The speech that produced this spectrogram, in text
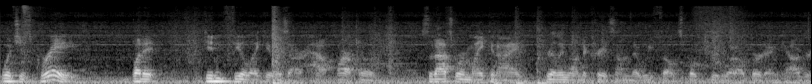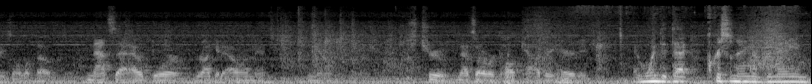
which is great, but it didn't feel like it was our our home. So that's where Mike and I really wanted to create something that we felt spoke true to what Alberta and Calgary is all about. And that's that outdoor rugged element, you know. It's true. And that's why we're called Calgary Heritage. And when did that christening of the name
